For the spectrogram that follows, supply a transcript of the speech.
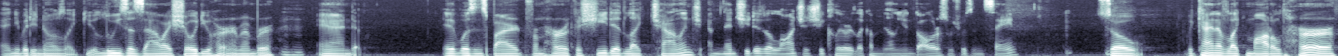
anybody knows like you, Louisa Zhou, I showed you her, remember? Mm-hmm. And it was inspired from her because she did like challenge and then she did a launch and she cleared like a million dollars, which was insane. So we kind of like modeled her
